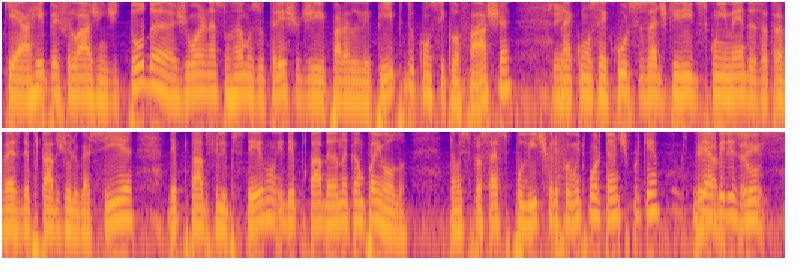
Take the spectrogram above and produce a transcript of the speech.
que é a reperfilagem de toda João Ernesto Ramos, o trecho de paralelepípedo com ciclofaixa, né, com os recursos adquiridos com emendas através do deputado Júlio Garcia, deputado Felipe Estevão e deputada Ana Campanholo. Então esse processo político ele foi muito importante porque viabilizou, três-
